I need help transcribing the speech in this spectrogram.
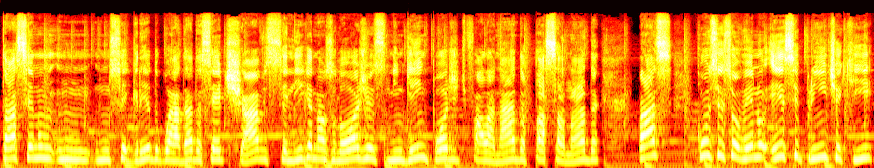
tá sendo um, um, um segredo guardado a sete chaves. Você liga nas lojas, ninguém pode te falar nada, passa nada. Mas, como vocês estão vendo, esse print aqui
